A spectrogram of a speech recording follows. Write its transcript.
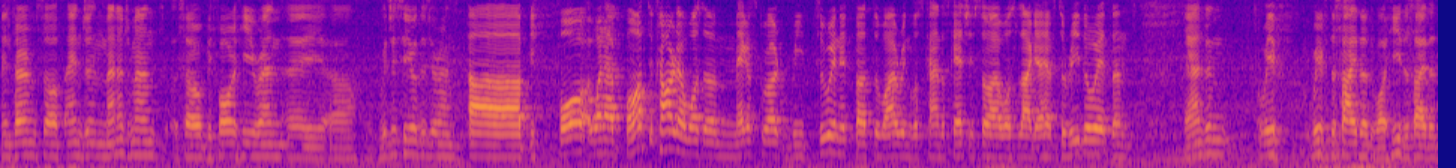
In terms of engine management, so before he ran a, uh, which ECU did you run? Uh, before, when I bought the car, there was a Mega Squirt V2 in it, but the wiring was kind of sketchy, so I was like, I have to redo it. And And then we've we've decided, well, he decided,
